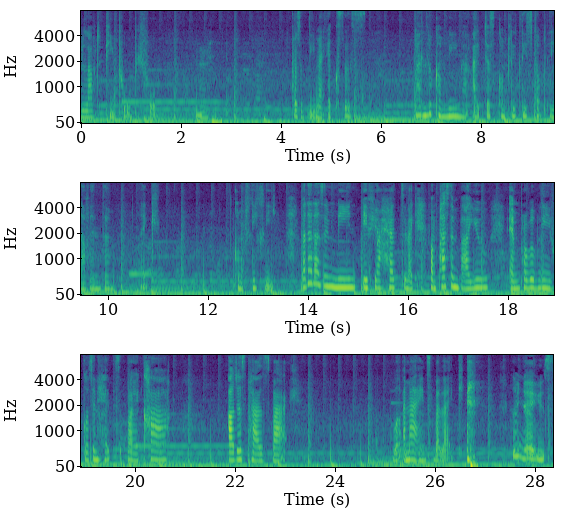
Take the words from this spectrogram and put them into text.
loved people before mm, possibly my exes. But look at me now, I just completely stopped loving them. Like, completely. But that doesn't mean if you're hurting, like if I'm passing by you and probably you've gotten hit by a car, I'll just pass by. Well, I might, but like, who knows?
